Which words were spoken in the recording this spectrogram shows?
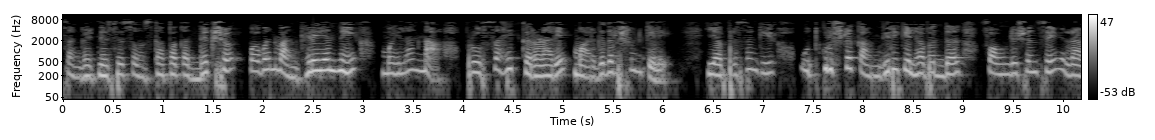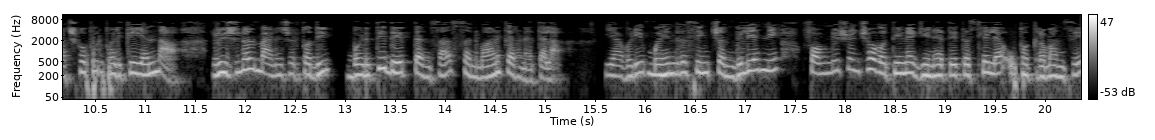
संघटनेचे संस्थापक अध्यक्ष पवन वानखेडे यांनी महिलांना प्रोत्साहित करणारे मार्गदर्शन केले. या प्रसंगी उत्कृष्ट कामगिरी केल्याबद्दल फाउंडेशनचे राजकपूर भडके यांना रिजनल मॅनेजरपदी बढती देत त्यांचा सन्मान करण्यात आला. यावेळी महेंद्रसिंग चंदेल यांनी फाउंडेशनच्या वतीने घेण्यात येत असलेल्या उपक्रमांचे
